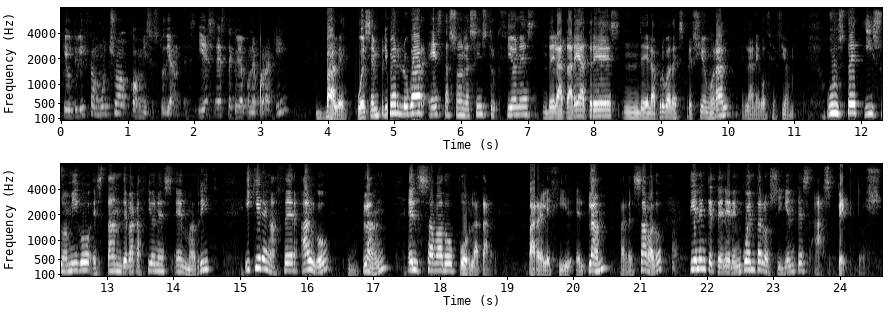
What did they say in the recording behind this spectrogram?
que utilizo mucho con mis estudiantes, y es este que voy a poner por aquí, Vale, pues en primer lugar, estas son las instrucciones de la tarea 3 de la prueba de expresión oral, la negociación. Usted y su amigo están de vacaciones en Madrid y quieren hacer algo, un plan, el sábado por la tarde. Para elegir el plan, para el sábado, tienen que tener en cuenta los siguientes aspectos.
